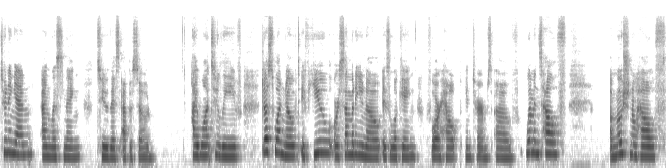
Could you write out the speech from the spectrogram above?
tuning in and listening to this episode. I want to leave just one note. If you or somebody you know is looking for help in terms of women's health, emotional health,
